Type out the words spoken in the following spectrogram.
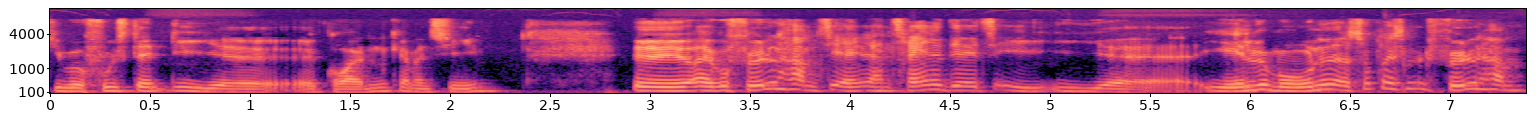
de var fuldstændig øh, grønne, kan man sige. Øh, og jeg kunne følge ham til, han, han trænede der i, i, øh, i 11 måneder, og så kunne jeg simpelthen følge ham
